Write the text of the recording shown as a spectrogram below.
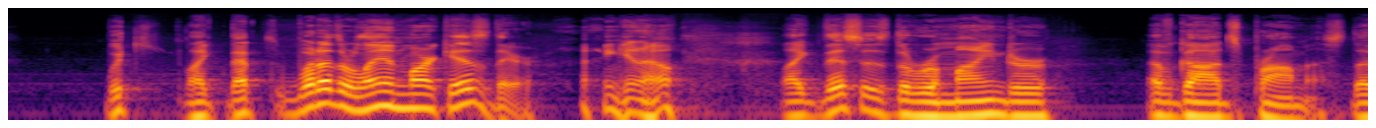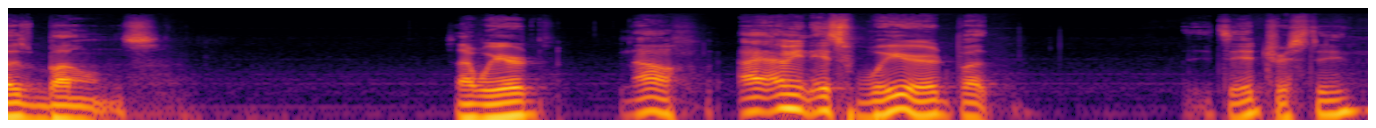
Which, like, that's what other landmark is there? you know, like, this is the reminder of God's promise, those bones. Is that weird? No, I, I mean it's weird, but it's interesting.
